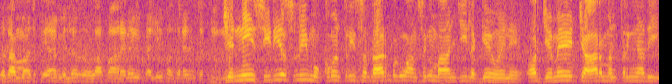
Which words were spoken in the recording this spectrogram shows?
ਗਦਾਮਾਂ 'ਚ ਪਿਆ, ਮਿਲਰ ਰੋਲਾ ਪਾ ਰਹੇ ਨੇ, ਵੀ ਪਹਿਲੀ ਫਸਲ ਇਹਨੂੰ ਚੱਕੀ ਗਈ ਜਿੰਨੀ ਸੀਰੀਅਸਲੀ ਮੁੱਖ ਮੰਤਰੀ ਸਰਦਾਰ ਭਗਵੰਤ ਸਿੰਘ ਮਾਨ ਜੀ ਲੱਗੇ ਹੋਏ ਨੇ ਔਰ ਜਿਵੇਂ ਚਾਰ ਮੰਤਰੀਆਂ ਦੀ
